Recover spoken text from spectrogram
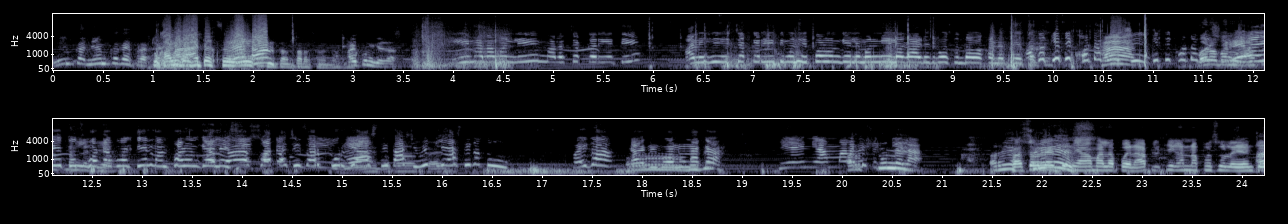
नेमकं नेमकं काय तू प्रकार खाली बस. ए, थांब. ऐकून घे जा. ही मला म्हणली मला चक्कर येते. आणि ही चक्कर येते म्हणून ही पळून गेली म्हणून मी हिला गाडीत बसून दवाखान्यात येत अगं किती खोटं हा. बोलशील, किती खोटं बरोबर बोलशील. आहे, ए, तू चाललंय खोटं. बोलतीन म्हणून पळून गेली. स्वतःची जर पुरगी असती तर अशी विकली असती का तू? होय का काय बी बोलू नका. यांनी आम्हाला अरे विषय तुम्ही- केला अरे फसवलंय. तुम्ही आम्हाला पण. आपल्या तिघांना फसवलं यांच्या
